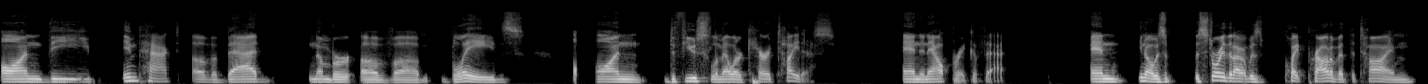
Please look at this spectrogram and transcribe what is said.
on the impact of a bad number of uh, blades on diffuse lamellar keratitis and an outbreak of that. And, you know, it was a, a story that I was quite proud of at the time.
